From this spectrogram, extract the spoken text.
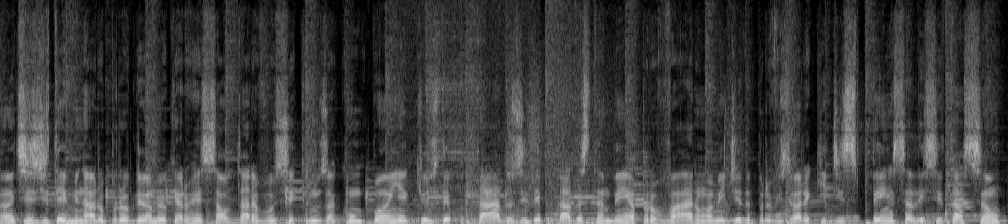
Antes de terminar o programa, eu quero ressaltar a você que nos acompanha que os deputados e deputadas também aprovaram a medida provisória que dispensa a licitação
